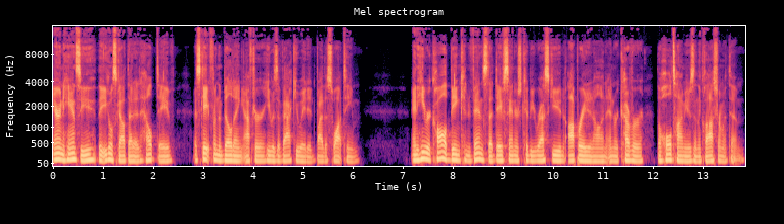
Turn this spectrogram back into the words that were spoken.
Aaron Hancey, the Eagle Scout that had helped Dave, escaped from the building after he was evacuated by the SWAT team. And he recalled being convinced that Dave Sanders could be rescued, operated on, and recover the whole time he was in the classroom with him.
